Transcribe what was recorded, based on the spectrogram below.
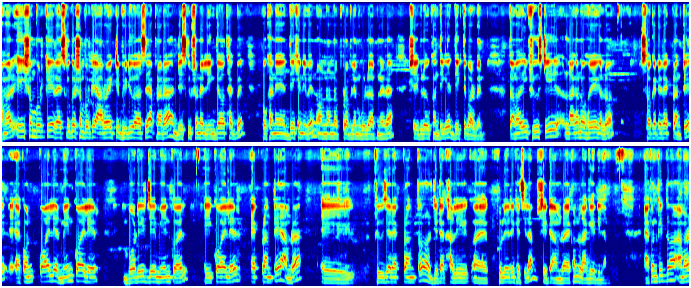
আমার এই সম্পর্কে রাইস কুকার সম্পর্কে আরও একটি ভিডিও আছে, আপনারা ডিসক্রিপশনে লিঙ্ক দেওয়া থাকবে। ওখানে দেখে নেবেন অন্যান্য প্রবলেমগুলো আপনারা সেইগুলো ওখান থেকে দেখতে পারবেন। তো আমার এই ফিউজটি লাগানো হয়ে গেল সকেটের এক প্রান্তে। এখন কয়েলের মেন কয়েলের বডির যে মেন কয়েল এই কয়েলের এক প্রান্তে আমরা এই ফিউজের এক প্রান্ত যেটা খালি খুলে রেখেছিলাম, সেটা আমরা এখন লাগিয়ে দিলাম। এখন কিন্তু আমার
